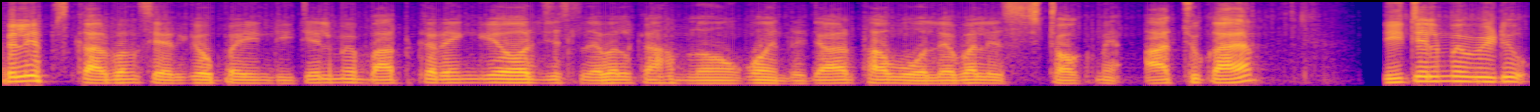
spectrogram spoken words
फिलिप्स कार्बन शेयर के ऊपर इन डिटेल में बात करेंगे और जिस लेवल का हम लोगों को इंतज़ार था, वो लेवल इस स्टॉक में आ चुका है. डिटेल में वीडियो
